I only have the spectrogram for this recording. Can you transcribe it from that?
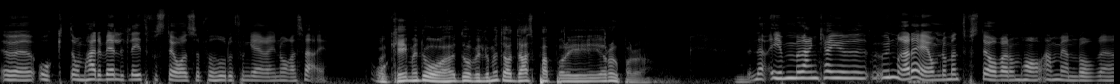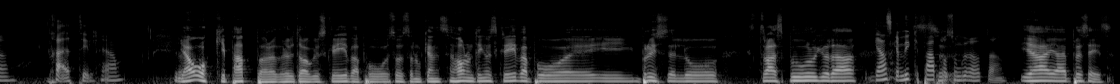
eh, och de hade väldigt lite förståelse för hur det fungerar i norra Sverige. Okej, men då, då vill de inte ha dasspapper i Europa då? Nej, Man kan ju undra det om de inte förstår vad de har, använder eh, trä till. Ja. Ja, och papper överhuvudtaget att skriva på, så, så de kan ha någonting att skriva på eh, i Bryssel och Strasbourg och där. Ganska mycket papper Så- som går åt där. Ja, ja, precis.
